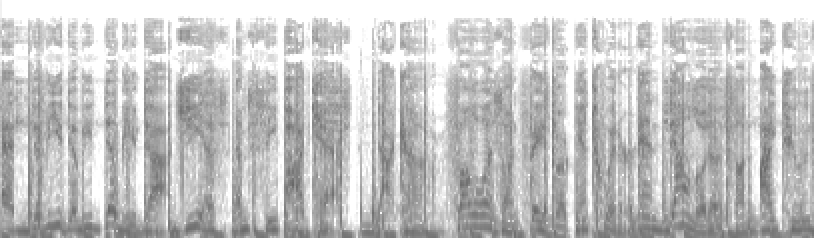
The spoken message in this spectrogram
at www.gsmcpodcast.com. Follow us on Facebook and Twitter and download us on iTunes,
